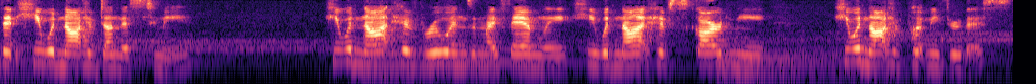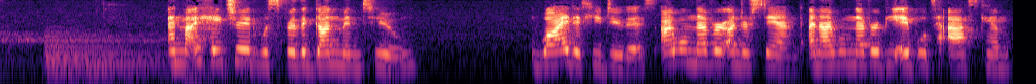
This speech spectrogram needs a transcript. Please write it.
that He would not have done this to me. He would not have ruined my family. He would not have scarred me. He would not have put me through this. And my hatred was for the gunman, too. Why did he do this? I will never understand, and I will never be able to ask him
